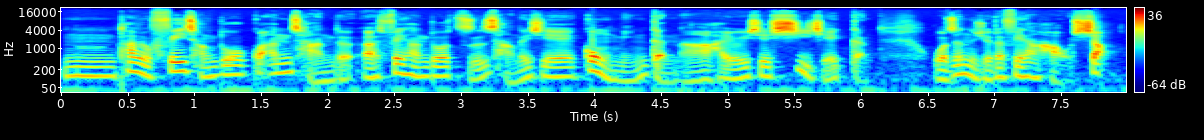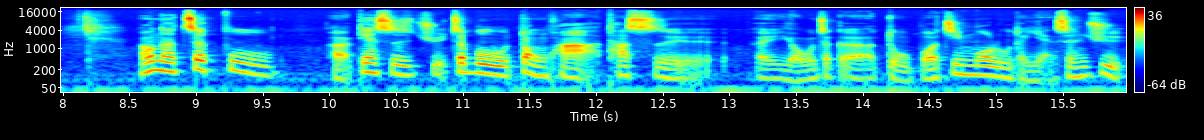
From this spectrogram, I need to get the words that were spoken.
嗯，他有非常多官场的啊，非常多职场的一些共鸣梗啊，还有一些细节梗，我真的觉得非常好笑。然后呢，这部呃电视剧，这部动画，它是呃由这个《赌博寂寞录》的衍生剧。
